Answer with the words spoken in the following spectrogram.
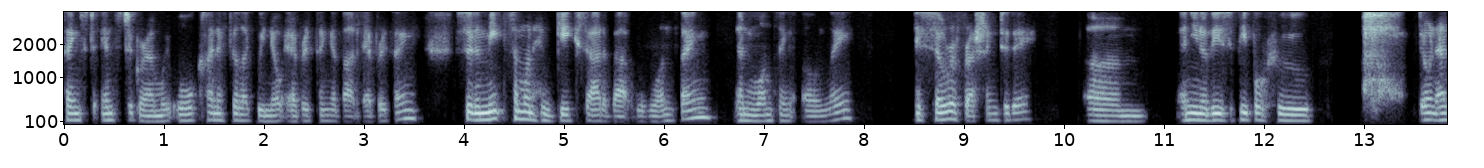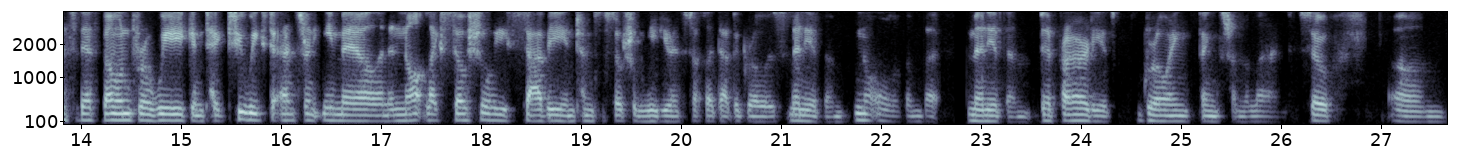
thanks to Instagram, we all kind of feel like we know everything about everything. So to meet someone who geeks out about one thing and one thing only is so refreshing today. Um, and you know, these people who don't answer their phone for a week and take two weeks to answer an email and are not like socially savvy in terms of social media and stuff like that. The growers, many of them, not all of them, but many of them, their priority is growing things from the land. So um,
